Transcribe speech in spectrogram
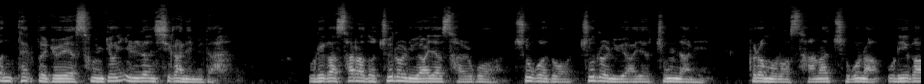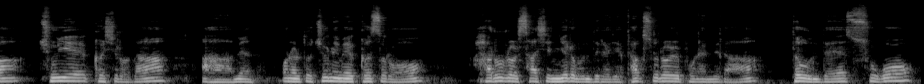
은택도 교회 성경 읽는 시간입니다. 우리가 살아도 주를 위하여 살고 죽어도 주를 위하여 죽나니 그러므로 사나 죽으나 우리가 주의 것이로다. 아멘. 오늘도 주님의 것으로 하루를 사신 여러분들에게 박수를 보냅니다. 더운데 수고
